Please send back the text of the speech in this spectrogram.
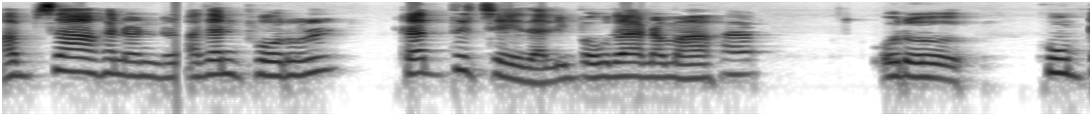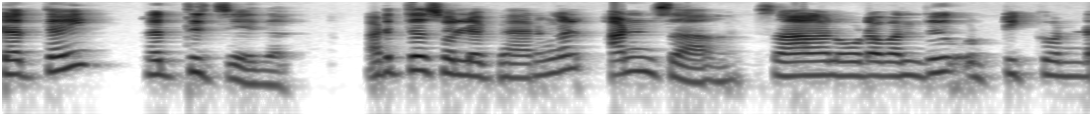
அப்சாகன் என்று அதன் பொருள் ரத்து செய்தல். இப்ப உதாரணமாக ஒரு கூட்டத்தை ரத்து செய்தல். அடுத்த சொல்லை பாருங்கள். அன்சாகன் சாகனோட வந்து ஒட்டி கொண்ட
